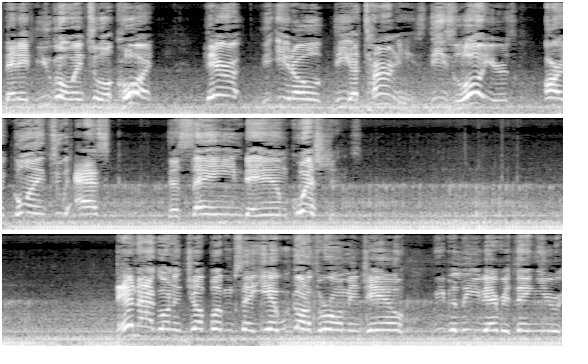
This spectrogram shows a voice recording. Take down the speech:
that if you go into a court, there, you know, the attorneys, these lawyers are going to ask the same damn questions. They're not going to jump up and say, "Yeah, we're going to throw him in jail. We believe everything you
